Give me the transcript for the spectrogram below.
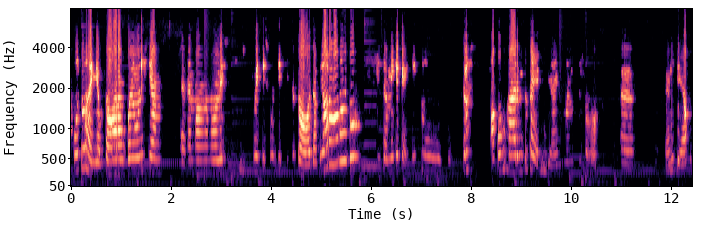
aku tuh hanya seorang penulis yang emang nulis puitis-puitis gitu toh. Tapi orang-orang tuh bisa mikir kayak gitu. Terus aku kemarin tuh kayak dia cuman gitu toh jadi kayak aku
